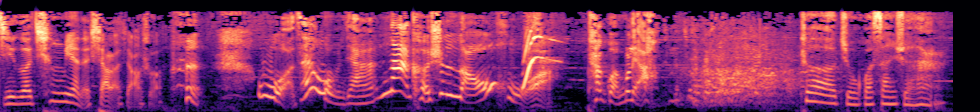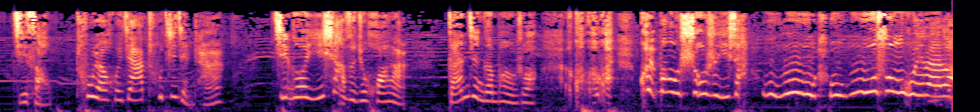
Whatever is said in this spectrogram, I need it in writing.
鸡哥轻蔑的笑了笑，说：“哼，我在我们家那可是老虎，他管不了。”这酒过三巡啊，鸡嫂突然回家突击检查，鸡哥一下子就慌了，赶紧跟朋友说：“快快快，快帮我收拾一下，武武武松回来了。”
